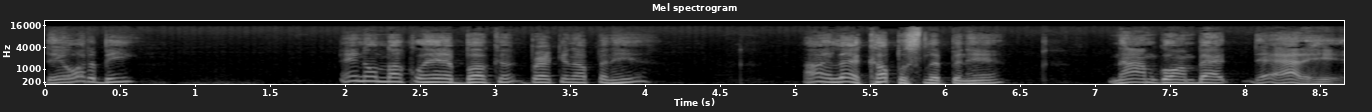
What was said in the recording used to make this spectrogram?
They ought to be. Ain't no knucklehead bucking, breaking up in here. I let a couple slip in here. Now I'm going back. They're out of here.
